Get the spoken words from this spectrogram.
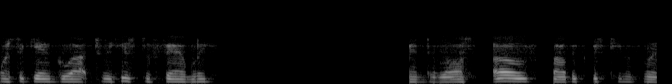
once again go out to the Houston family and the loss of Bobbi Kristina Brown,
